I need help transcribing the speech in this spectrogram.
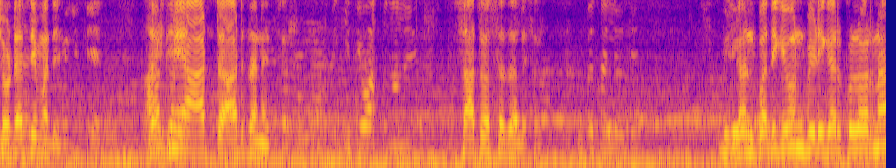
छोट्या आहेत? जखमी आठ आठ जण आहेत सर. किती वाजता झाले? सात वाजता झाले सर. कुठे चालले होते? गणपती घेऊन बिडी घरकुलवर ना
